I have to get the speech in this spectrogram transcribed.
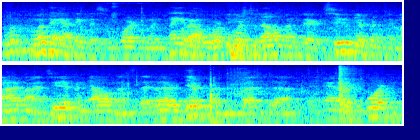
One, one thing I think that's important, when thinking about workforce development, there are two different, in my mind, two different elements that are different, but, uh, and are important.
